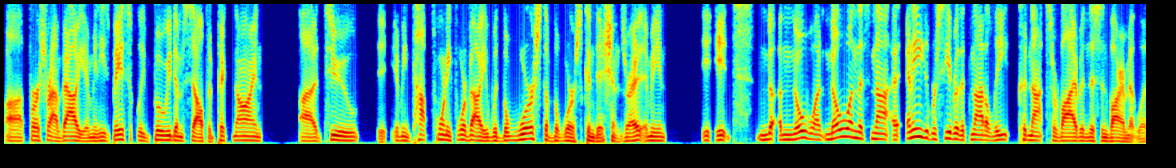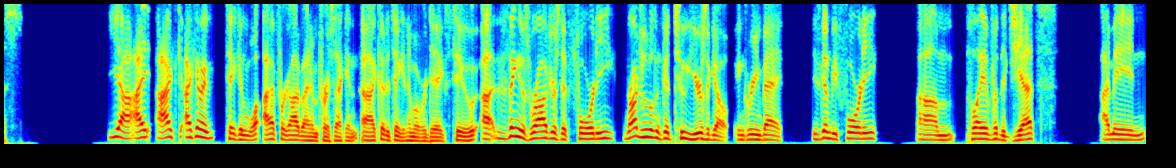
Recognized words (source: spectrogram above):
uh, first round value. I mean, he's basically buoyed himself at pick nine uh, to I mean top 24 value with the worst of the worst conditions, right? I mean. It's no, one, no one that's not any receiver that's not elite could not survive in this environment. Liss. Yeah, I I, I could have taken. I forgot about him for a second. Uh, I could have taken him over Diggs too. Uh, the thing is, Rodgers at forty. Rodgers wasn't good two years ago in Green Bay. He's going to be forty, um, playing for the Jets. I mean,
